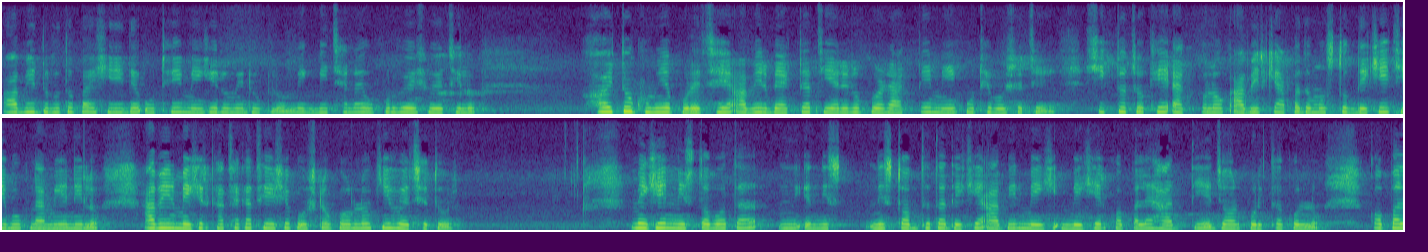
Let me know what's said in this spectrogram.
আবির দ্রুত পায়ে সিঁড়িতে উঠেই মেঘের রুমে ঢুকলো। মেঘ বিছানায় উপর হয়ে শুয়েছিল। হয়তো ঘুমিয়ে পড়েছে। আবির ব্যাগটা চেয়ারের উপর রাখতে মেঘ উঠে বসেছে। সিক্ত চোখে এক পলক আবিরকে আপাদমস্তক দেখেই চিবুক নামিয়ে নিল। আবির মেঘের কাছাকাছি এসে প্রশ্ন করল, কি হয়েছে তোর? মেঘের নিস্তবতা নিস্তব্ধতা দেখে আবির মেঘে মেঘের কপালে হাত দিয়ে জ্বর পরীক্ষা করল। কপাল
